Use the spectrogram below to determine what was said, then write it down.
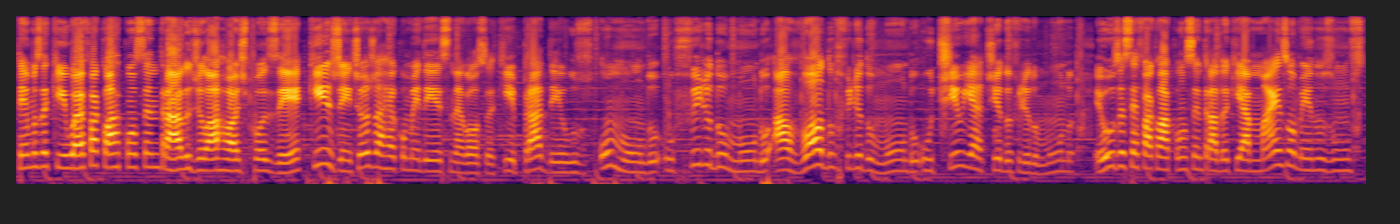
Temos aqui o Effaclar concentrado de La Roche-Posay, que, gente, eu já recomendei esse negócio aqui pra Deus, o mundo, o filho do mundo, a avó do filho do mundo, o tio e a tia do filho do mundo. Eu uso esse Effaclar concentrado aqui há mais ou menos uns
